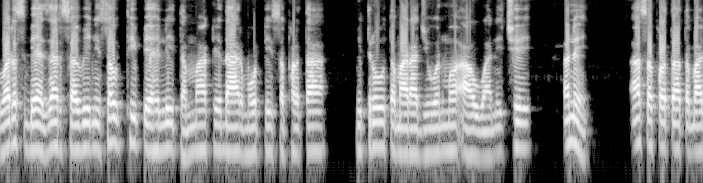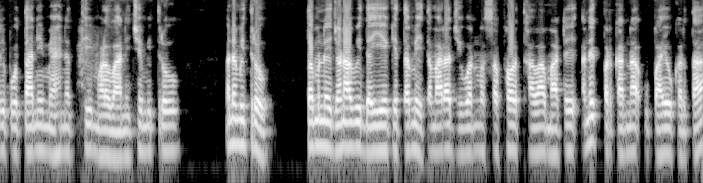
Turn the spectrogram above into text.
વર્ષ બે હજાર છવ્વીસની સૌથી પહેલી ધમાકેદાર મોટી સફળતા મિત્રો તમારા જીવનમાં આવવાની છે અને આ સફળતા તમારી પોતાની મહેનતથી મળવાની છે મિત્રો. અને મિત્રો તમને જણાવી દઈએ કે તમે તમારા જીવનમાં સફળ થવા માટે અનેક પ્રકારના ઉપાયો કરતા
